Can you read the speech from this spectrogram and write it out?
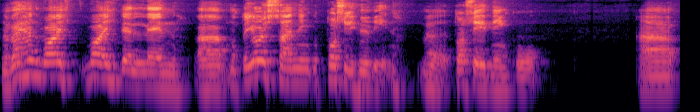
No vähän vaihdellen, äh, mutta joissain niin kuin tosi hyvin. Äh, tosi niin kuin, äh,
